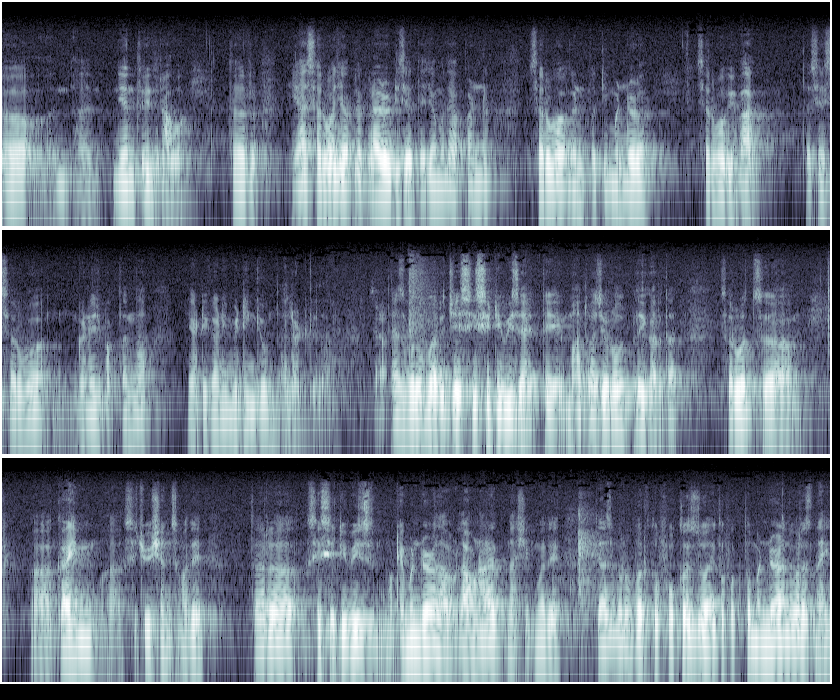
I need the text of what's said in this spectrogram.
नियंत्रित राहावं. तर ह्या सर्व जे आपल्या प्रायोरिटीज आहेत त्याच्यामध्ये आपण सर्व गणपती मंडळं सर्व विभाग तसेच सर्व गणेश भक्तांना या ठिकाणी मिटिंग घेऊन अलर्ट केलेलं आहे. त्याचबरोबर जे सी सी टी व्हीज आहेत ते महत्त्वाचे रोल प्ले करतात. सर्वच क्राईम सिच्युएशन्समध्ये तर सी सी टी व्हीज मोठे मंडळ लाव लावणार आहेत नाशिकमध्ये. त्याचबरोबर तो फोकस जो आहे तो फक्त मंडळांवरच नाही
